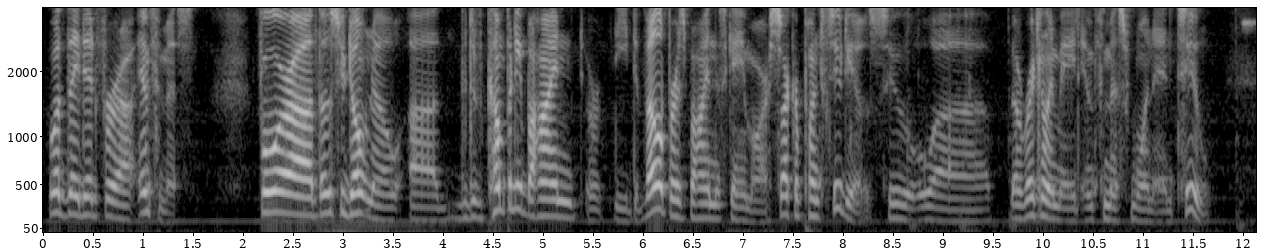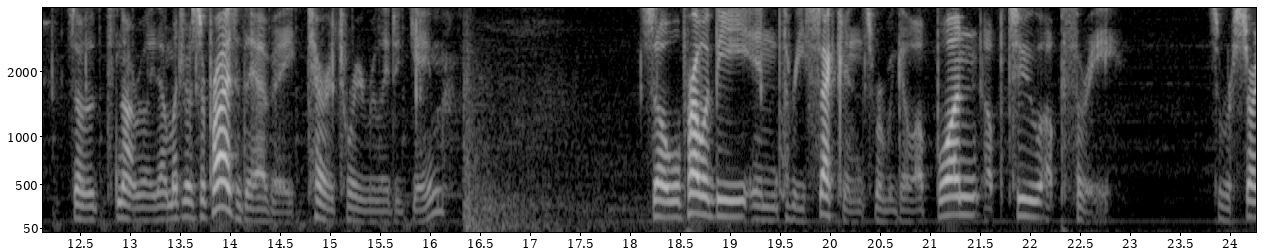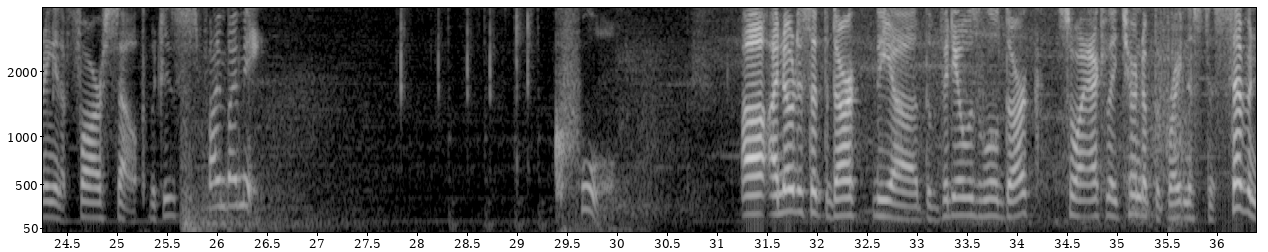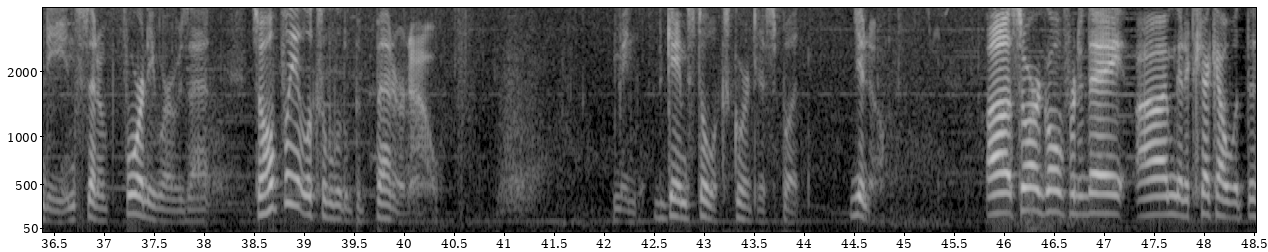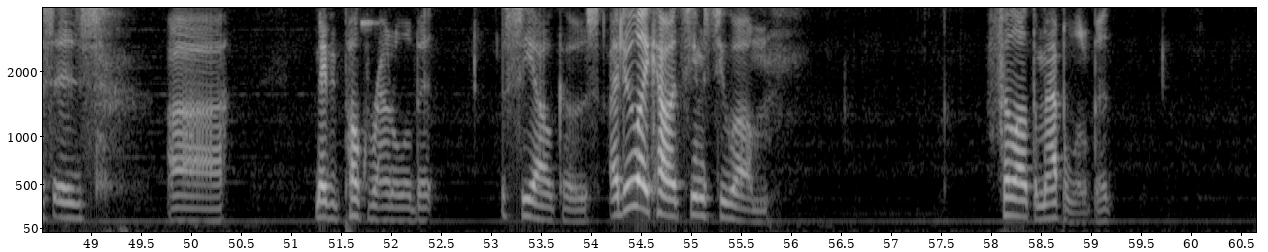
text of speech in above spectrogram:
what they did for uh, Infamous. For uh, those who don't know, uh, the company behind, or the developers behind this game are Sucker Punch Studios, who uh, originally made Infamous 1 and 2. So it's not really that much of a surprise that they have a territory-related game. So we'll probably be in three sections, where we go up 1, up 2, up 3. So we're starting in the far south, which is fine by me. Cool. Uh, I noticed that the dark, the uh, the video was a little dark, so I actually turned up the brightness to 70 instead of 40 where I was at. So hopefully it looks a little bit better now. I mean, the game still looks gorgeous, but, you know. Uh, so our goal for today, I'm to check out what this is. Uh, maybe poke around a little bit see how it goes. I do like how it seems to um fill out the map a little bit.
